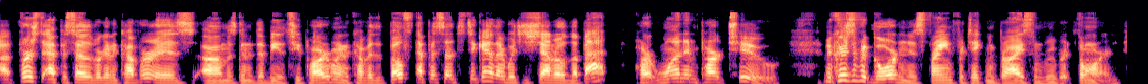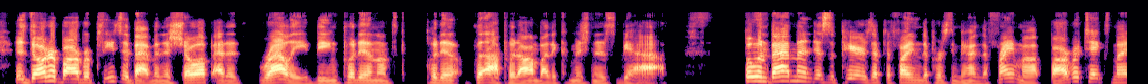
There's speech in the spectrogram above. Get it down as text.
uh, first episode we're going to cover is um is going to be a two parter. We're going to cover the, both episodes together, which is Shadow of the Bat, part one and part two. I mean, Christopher Gordon is framed for taking bribes from Rupert Thorne. His daughter Barbara pleads with Batman to show up at a rally being put in on put in blah, put on by the commissioner's behalf. But when Batman disappears after finding the person behind the frame up, Barbara takes ma-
